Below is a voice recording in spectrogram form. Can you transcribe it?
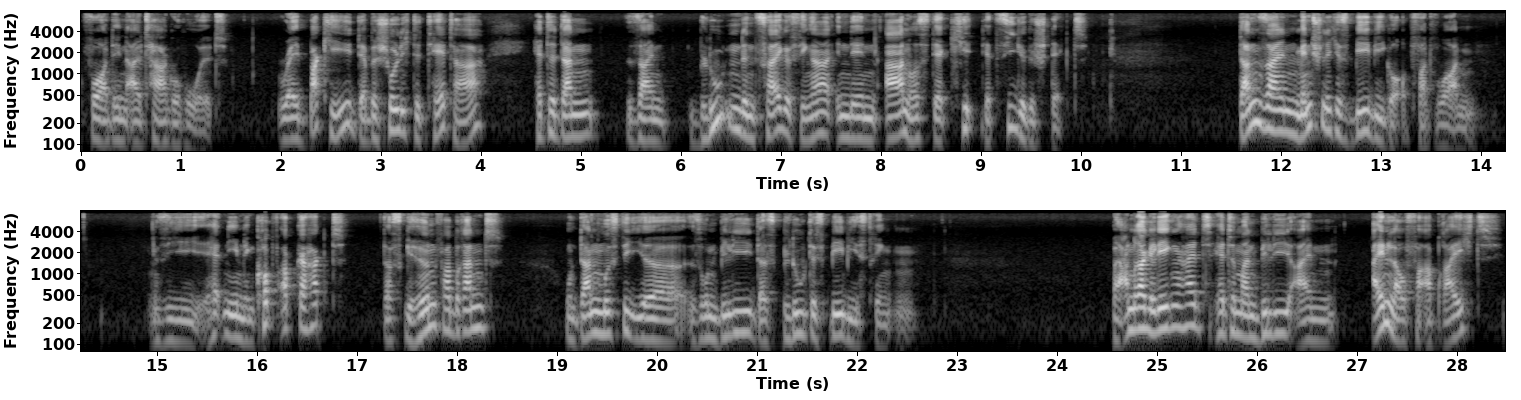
vor den Altar geholt. Ray Bucky, der beschuldigte Täter, hätte dann seinen blutenden Zeigefinger in den Anus der, Ki der Ziege gesteckt. Dann sei ein menschliches Baby geopfert worden. Sie hätten ihm den Kopf abgehackt, das Gehirn verbrannt und dann musste ihr Sohn Billy das Blut des Babys trinken. Bei anderer Gelegenheit hätte man Billy einen Einlauf verabreicht,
